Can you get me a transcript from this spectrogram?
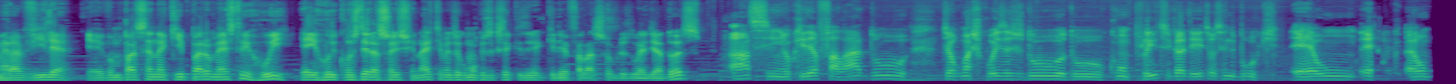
Maravilha. E aí vamos passando aqui para o mestre Rui. E aí, Rui, considerações finais? Tem mais alguma coisa que você queria, queria falar sobre os gladiadores? Ah, sim, eu queria falar do, de algumas coisas do, do Complete Gladiators Handbook. É um. É, é um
